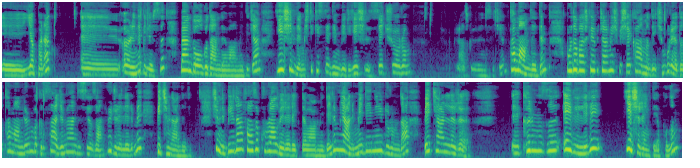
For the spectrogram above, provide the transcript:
e, yaparak e, öğrenebilirsin. Ben dolgudan devam edeceğim. Yeşil demiştik. İstediğim bir yeşili seçiyorum. Biraz güzelini seçelim. Tamam dedim. Burada başka yapacağım hiçbir şey kalmadığı için buraya da tamam diyorum. Bakın sadece mühendis yazan hücrelerimi biçimlendirdim. Şimdi birden fazla kural vererek devam edelim. Yani medeni durumda bekarları e, kırmızı, evlileri yeşil renkte yapalım.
